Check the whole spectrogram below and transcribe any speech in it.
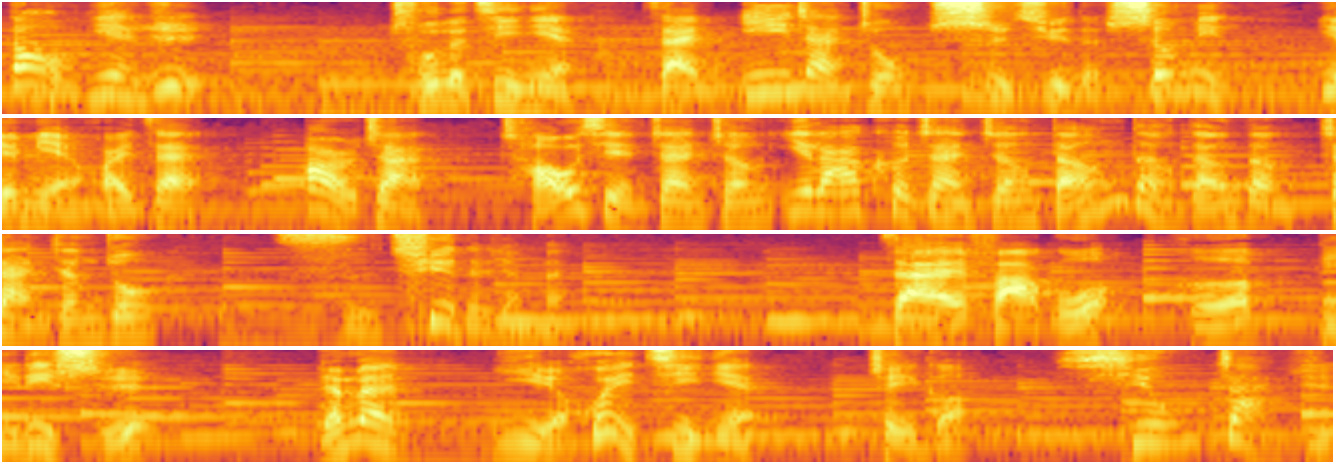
悼念日，除了纪念在一战中逝去的生命，也缅怀在二战、朝鲜战争、伊拉克战争等等等等战争中死去的人们。在法国和比利时，人们也会纪念这个休战日。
